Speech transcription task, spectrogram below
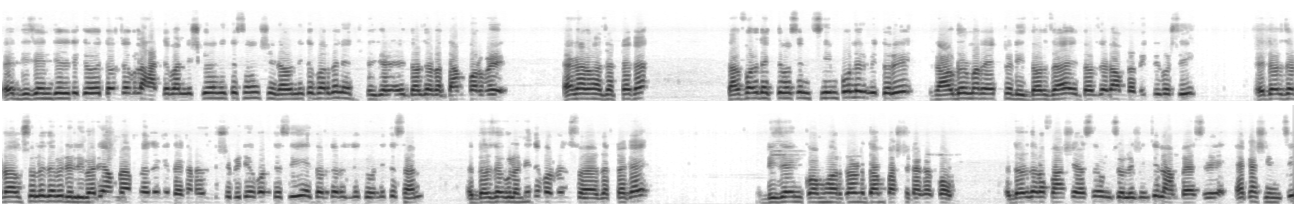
এই ডিজাইন দিয়ে যদি কেউ দরজাগুলো হাতে বার্নিশ করে নিতে চান, সেটাও নিতে পারবেন। এই দরজাটার দাম পড়বে এগারো হাজার টাকা। তারপরে দেখতে পাচ্ছেন সিম্পলের ভিতরে রাউডার মারা একটা দরজা। এই দরজাটা আমরা বিক্রি করছি। এই দরজাটা চলে যাবে ডেলিভারি। আমরা আপনাদেরকে দেখানোর উদ্দেশ্যে ভিডিও করতেছি। এই দরজাটা যদি কেউ নিতে চান দরজাগুলো নিতে পারবেন ছয় হাজার টাকায়। ডিজাইন কম হওয়ার কারণে দাম পাঁচশো টাকা কম। এই দরজাটা পাশে আছে, উনচল্লিশ ইঞ্চি লম্বা আছে একাশি ইঞ্চি,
